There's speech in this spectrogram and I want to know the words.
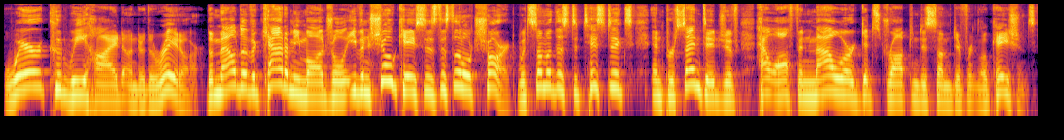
where could we hide under the radar? The Maldev Academy module even showcases this little chart with some of the statistics and percentage of how often malware gets dropped into some different locations.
